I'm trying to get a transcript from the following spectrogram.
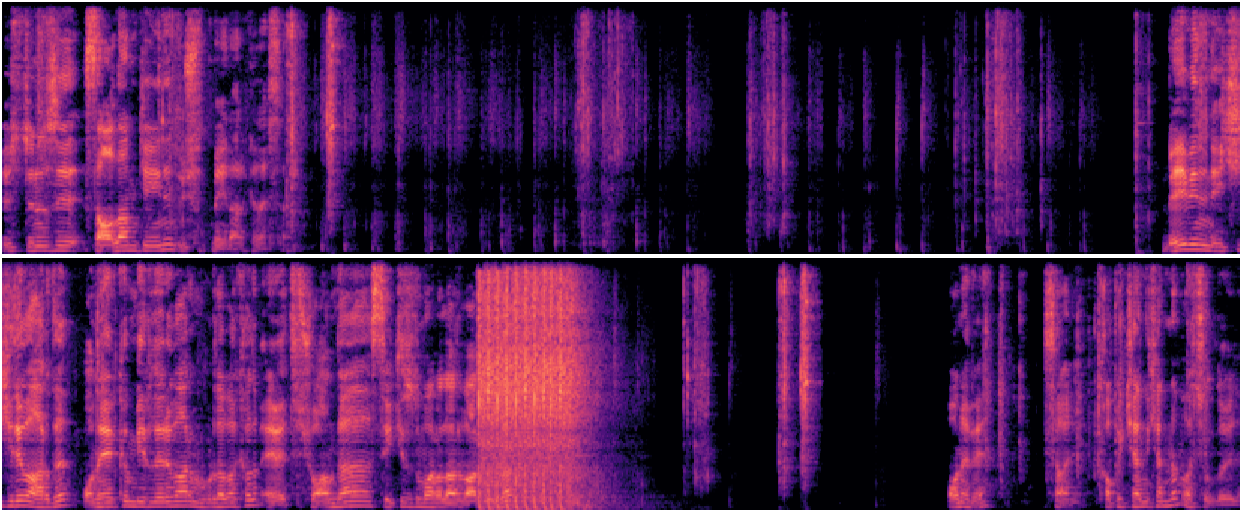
Üstünüzü sağlam giyinin üşütmeyin arkadaşlar. Baby'nin 2 kili vardı. Ona yakın birileri var mı? Burada bakalım. Evet şu anda 8 numaralar var burada. O ne be? saniye. Kapı kendi kendine mi açıldı öyle?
